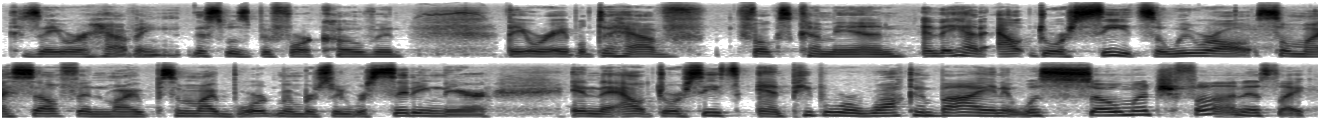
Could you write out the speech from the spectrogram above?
because they were having, this was before COVID, they were able to have folks come in and they had outdoor seats. So we were all, so myself and my some of my board members, we were sitting there in the outdoor seats and people were walking by and it was so much fun. It's like,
